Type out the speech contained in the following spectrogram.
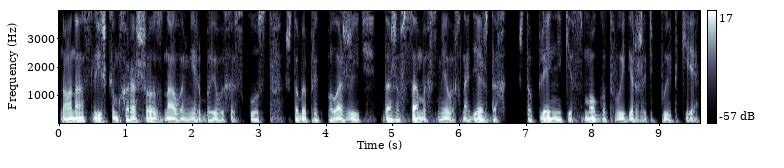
Но она слишком хорошо знала мир боевых искусств, чтобы предположить, даже в самых смелых надеждах, что пленники смогут выдержать пытки.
